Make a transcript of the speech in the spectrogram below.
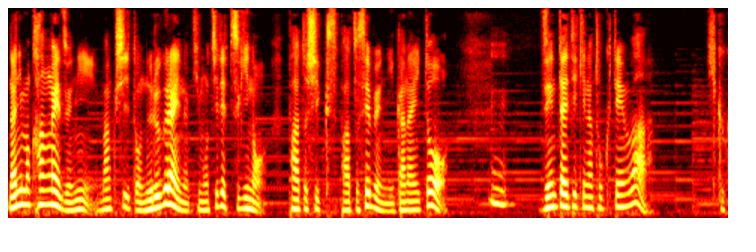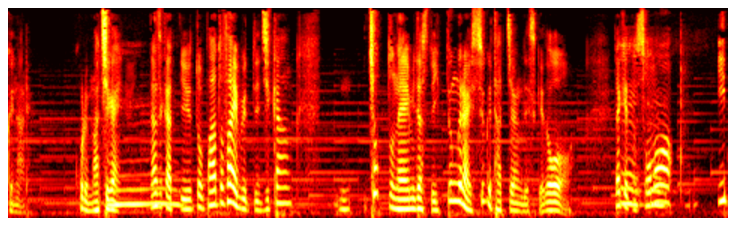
何も考えずにマークシートを塗るぐらいの気持ちで次のパート6、パート7に行かないと、うん。全体的な得点は低くなる。これ間違い。なぜかってういうと、パート5って時間、んちょっと悩み出すと1分ぐらいすぐ経っちゃうんですけど、だけどその1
